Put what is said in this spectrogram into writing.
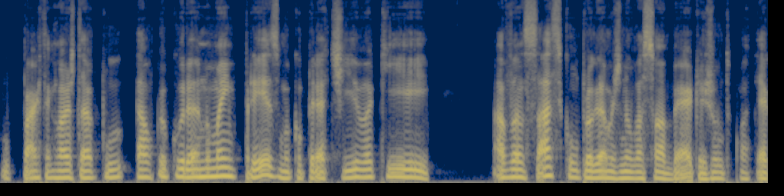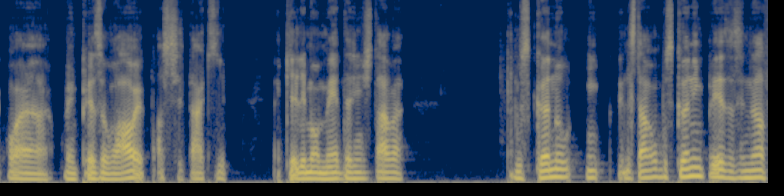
o Parque Tecnológico estava procurando uma empresa, uma cooperativa que avançasse com o programa de inovação aberta, junto com, até com a, com a empresa Huawei, posso citar aqui, naquele momento a gente estava buscando, eles estavam buscando empresas, e nós,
